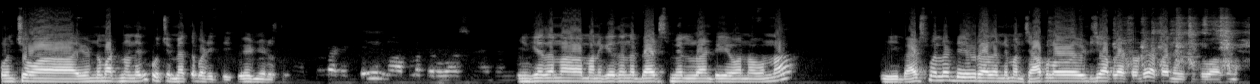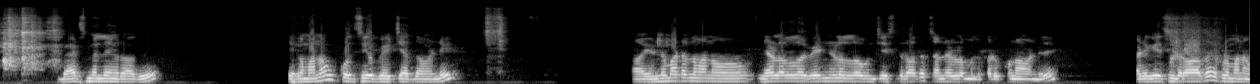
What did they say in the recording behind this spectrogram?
కొంచెం ఎండు మటన్ అనేది కొంచెం మెత్తబడిద్ది వేడి నీళ్ళతో. ఇంకేదన్నా మనకి ఏదన్నా బ్యాడ్ స్మెల్ లాంటివి ఏమన్నా ఉన్నా ఈ బ్యాడ్ స్మెల్ అంటే ఏమి రాదండి. మన చేపలు ఎండు చేపలు ఎట్లా ఉంటాయి అట్లానే వచ్చింది వాసన. బ్యాడ్ స్మెల్ ఏమి రాదు. ఇక మనం కొద్దిసేపు వెయిట్ చేద్దామండి. ఆ ఎండు మటన్ మనం నీళ్ళల్లో వేడి నీళ్ళల్లో ఉంచేసిన తర్వాత చన్నీళ్ళలో మళ్ళీ కడుక్కున్నామండి. కడిగేసిన తర్వాత ఇప్పుడు మనం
